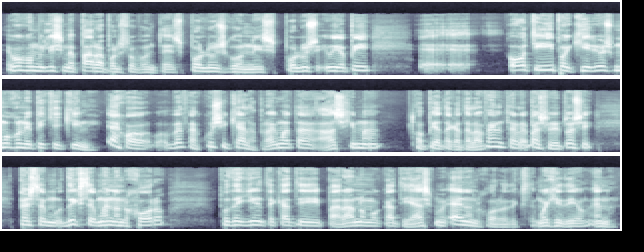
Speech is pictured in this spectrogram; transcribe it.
Εγώ έχω μιλήσει με πάρα πολλούς προπονητές, πολλούς γονείς, πολλούς οι οποίοι ε, ό,τι είπε ο κύριος μου έχουν πει και εκείνοι. Έχω βέβαια ακούσει και άλλα πράγματα, άσχημα, τα οποία τα καταλαβαίνετε, αλλά εν πάση περιπτώσει, πέστε μου, δείξτε μου έναν χώρο που δεν γίνεται κάτι παράνομο, κάτι άσχημο. Έναν χώρο δείξτε μου, όχι δύο, έναν.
